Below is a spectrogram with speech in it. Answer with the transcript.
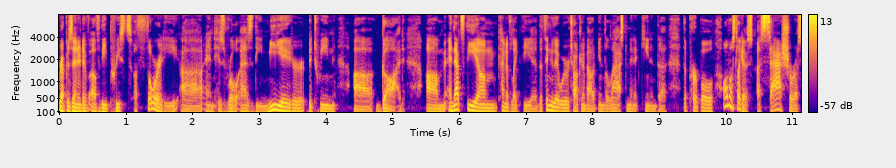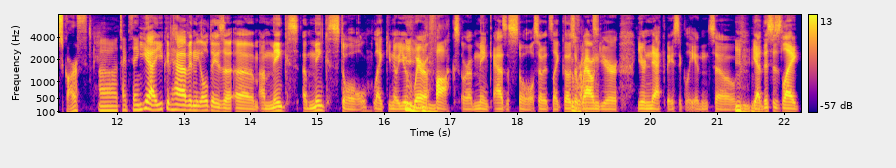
representative of the priest's authority uh, and his role as the mediator between uh, God. Um, and that's the um, kind of like the uh, the thing that we were talking about in the last minute, Keenan, the the purple, almost like a, a sash or a scarf uh, type thing. Yeah, you could have in the old days a um, a mink a mink stole, like you know you would wear a Mhm. fox or a mink as a stole, so it's like goes Right. Around your your neck basically, and so Mhm, yeah, this is like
